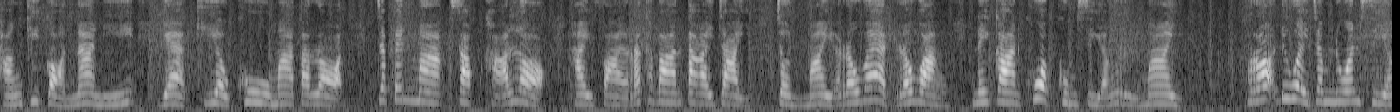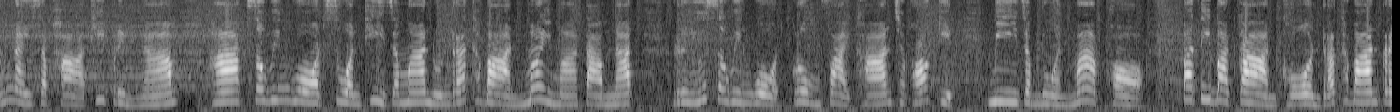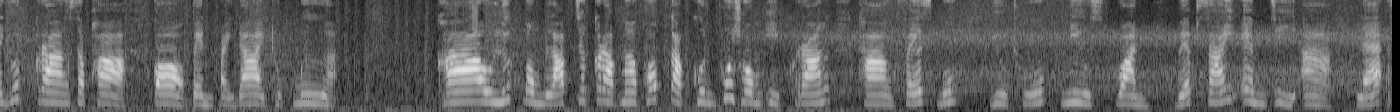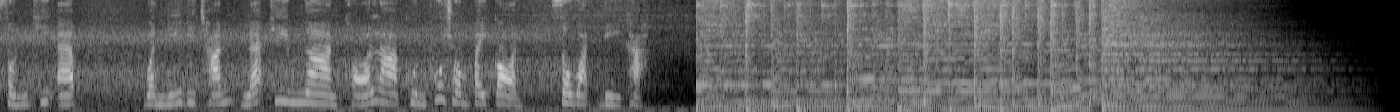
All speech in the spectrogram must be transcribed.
ทั้งที่ก่อนหน้านี้แยกเคี่ยวคู่มาตลอด จะเป็นหมากสับขาหลอกให้ฝ่ายรัฐบาลตายใจ จนไม่ระแวดระวังในการควบคุมเสียงหรือไม่ เพราะด้วยจำนวนเสียงในสภาที่ปริ่มน้ำ หากสวิงโหวตส่วนที่จะมาหนุนรัฐบาลไม่มาตามนัด หรือสวิงโหวตกลุ่มฝ่ายค้านเฉพาะกิจมีจำนวนมากพอ ปฏิบัติการโคนรัฐบาลประยุทธ์กลางสภาก็เป็นไปได้ทุกเมื่อข่าวลึกบ่มลับจะกลับมาพบกับคุณผู้ชมอีกครั้งทาง Facebook YouTube News One เว็บไซต์ MGR และสนทีแอป วันนี้ดิฉันและทีมงานขอลาคุณผู้ชมไปก่อน สวัสดีค่ะ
